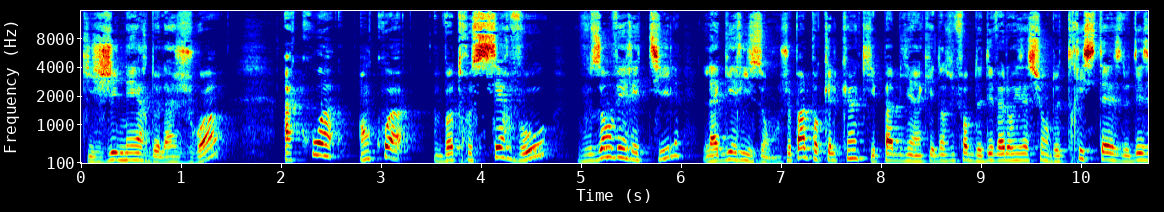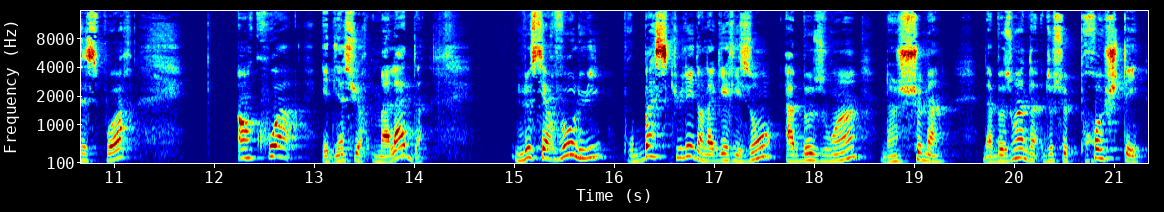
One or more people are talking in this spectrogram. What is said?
qui génère de la joie, à quoi, en quoi votre cerveau vous enverrait-il la guérison? Je parle pour quelqu'un qui n'est pas bien, qui est dans une forme de dévalorisation, de tristesse, de désespoir. En quoi, et bien sûr malade, le cerveau, lui, pour basculer dans la guérison, a besoin d'un chemin, a besoin de se projeter.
